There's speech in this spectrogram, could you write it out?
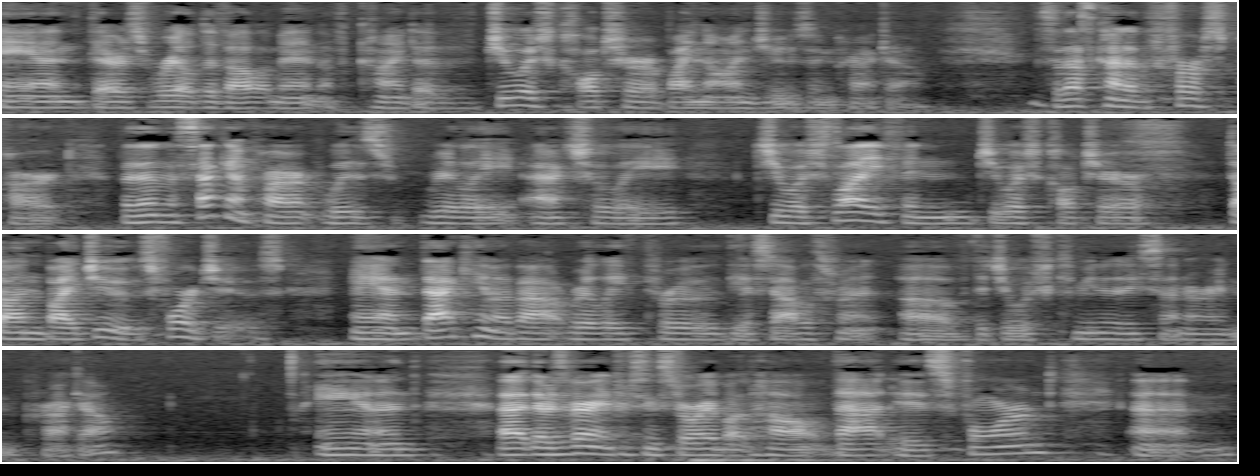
and there's real development of kind of Jewish culture by non-Jews in Krakow. So that's kind of the first part. But then the second part was really actually Jewish life and Jewish culture done by Jews for Jews. And that came about really through the establishment of the Jewish Community Center in Krakow. And uh, there's a very interesting story about how that is formed. Um,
